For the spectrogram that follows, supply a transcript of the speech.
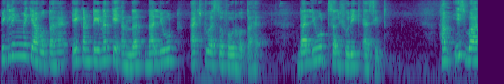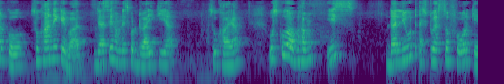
पिकलिंग में क्या होता है? एक कंटेनर के अंदर डाल्यूट H2SO4 होता है। डाल्यूट सल्फ्यूरिक एसिड हम इस बार को सुखाने के बाद, जैसे हमने इसको ड्राई किया सुखाया। उसको अब हम इस डाल्यूट H2SO4 के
